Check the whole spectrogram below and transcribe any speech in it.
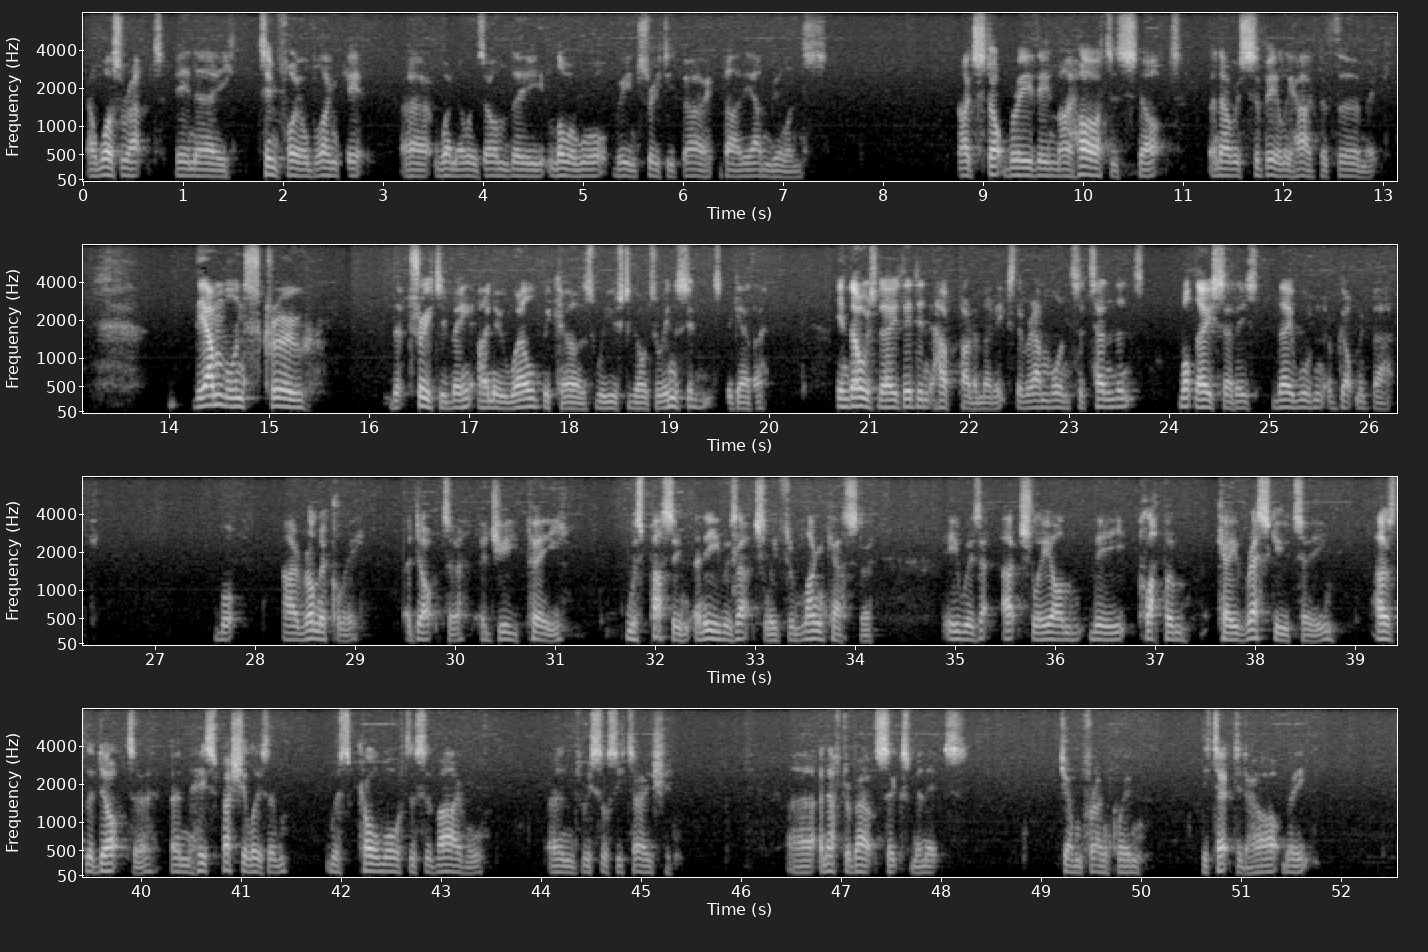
I was wrapped in a tinfoil blanket uh, when I was on the lower walk being treated by, by the ambulance. I'd stopped breathing, my heart had stopped, and I was severely hypothermic. The ambulance crew that treated me, I knew well because we used to go to incidents together. In those days, they didn't have paramedics, they were ambulance attendants. What they said is they wouldn't have got me back. But ironically, a doctor, a GP, was passing, and he was actually from Lancaster. He was actually on the Clapham Cave Rescue Team as the doctor, and his specialism was cold water survival and resuscitation. Uh, and after about six minutes, John Franklin detected a heartbeat,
